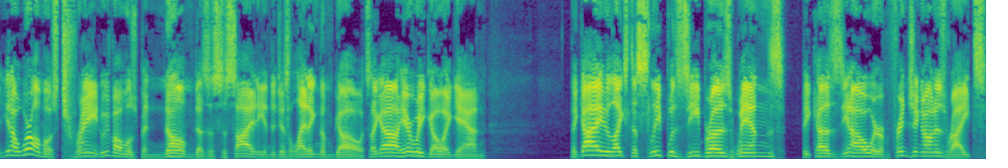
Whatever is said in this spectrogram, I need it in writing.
you know, we're almost trained. We've almost been numbed as a society into just letting them go. It's like, oh, here we go again. The guy who likes to sleep with zebras wins because, you know, we're infringing on his rights.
